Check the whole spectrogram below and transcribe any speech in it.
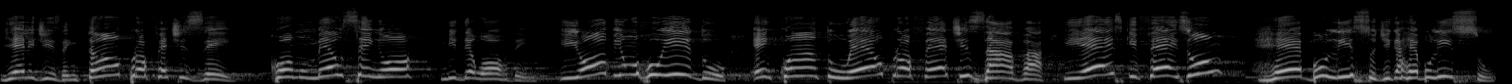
E ele diz: "Então profetizei, como meu Senhor me deu ordem. E houve um ruído enquanto eu profetizava, e eis que fez um rebuliço, diga rebuliço.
